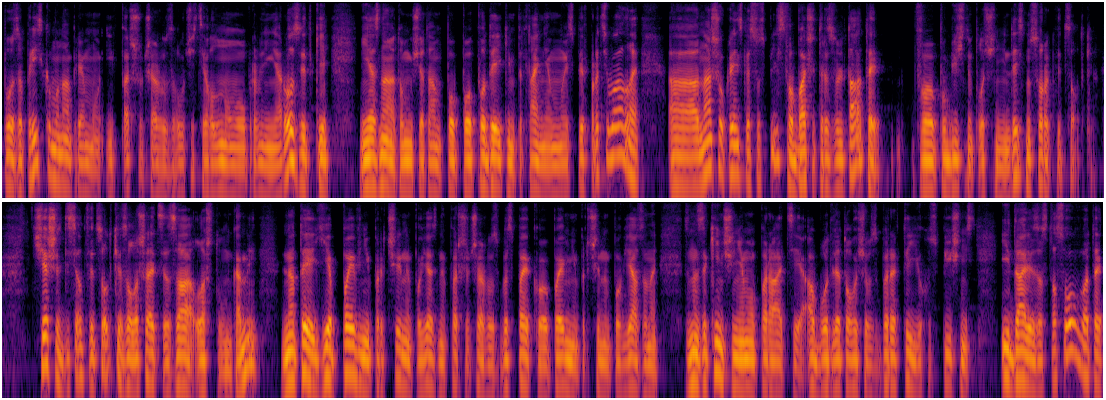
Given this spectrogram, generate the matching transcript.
по Запорізькому напряму, і в першу чергу за участі головного управління розвідки, я знаю, тому що там по, по, по деяким питанням ми співпрацювали. Наше українське суспільство бачить результати в публічній площині десь ну 40%. Ще 60% залишається за лаштунками. На те є певні причини, пов'язані в першу чергу з безпекою, певні причини пов'язані з незакінченням операції або для того, щоб зберегти їх успішність і далі застосовувати.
